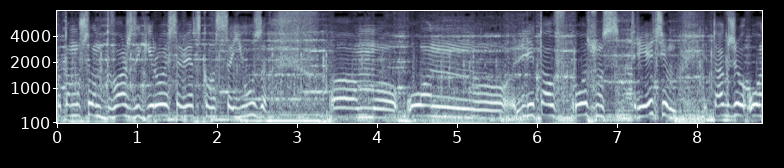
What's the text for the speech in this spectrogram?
потому что он дважды герой Советского Союза. Эм, он э, летал в космос третьим, и также он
